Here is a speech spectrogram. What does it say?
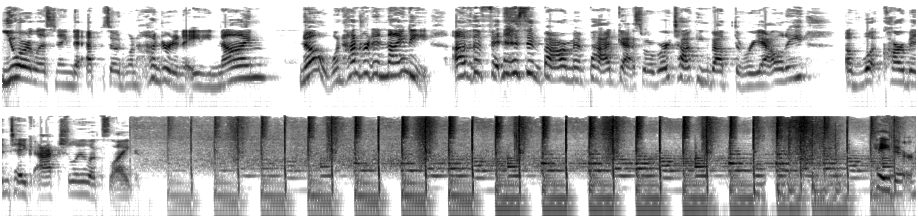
You're listening to episode 189, no, 190 of the Fitness Empowerment Podcast, where we're talking about the reality of what carb intake actually looks like. Hey there,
